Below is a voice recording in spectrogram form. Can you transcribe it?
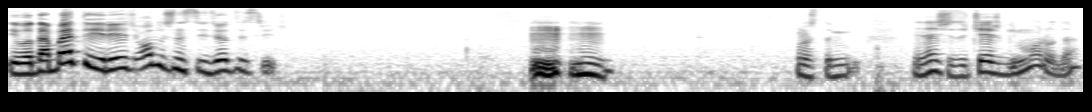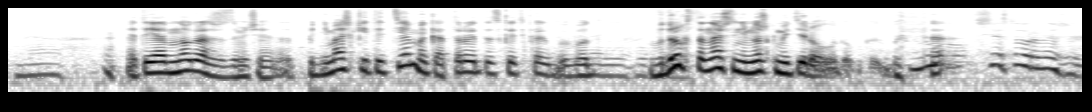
И вот об этой и речь, облачности идет здесь речь. Просто, знаешь, изучаешь Гимору, да? Это я много раз уже замечаю. Поднимаешь какие-то темы, которые, так сказать, как бы вот вдруг становишься немножко метеорологом, как бы. Ну, Да, все стороны жизни.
